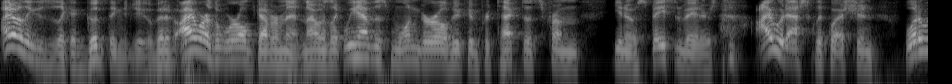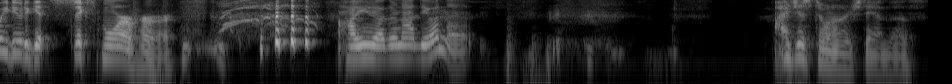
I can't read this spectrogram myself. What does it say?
I don't think this is like a good thing to do, but if I were the world government and I was like, we have this one girl who can protect us from, you know, space invaders, I would ask the question, what do we do to get six more of her? How do you know they're not doing that? I just don't understand this.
